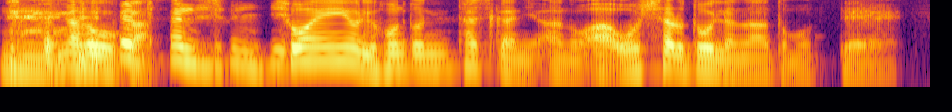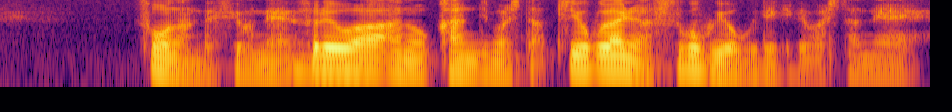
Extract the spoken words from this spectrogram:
うんあそうか。単純に。初演より本当に確かにあのあおっしゃる通りだなと思ってそうなんですよね。それはあの感じました。強くなりはすごくよくできてましたね、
